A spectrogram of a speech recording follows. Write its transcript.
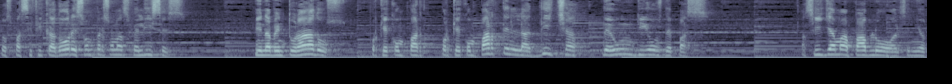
Los pacificadores son personas felices, bienaventurados, porque, comparten la dicha de un Dios de paz. Así llama Pablo al Señor.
